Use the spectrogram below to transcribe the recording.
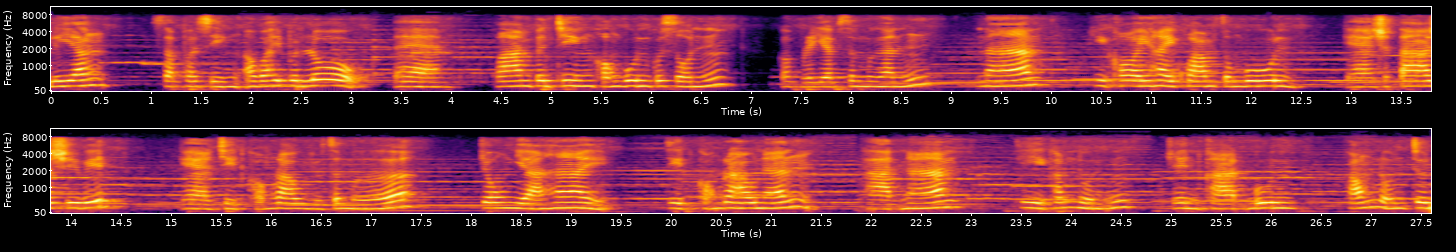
เลี้ยงสรรพสิ่งเอาไว้บนโลก แต่ความเป็นจริงของบุญกุศล ก็เปรียบเสมือน น้ำที่คอยให้ความสมบูรณ์ แก่ชะตาชีวิต แก่จิตของเราอยู่เสมอ จงอย่าให้ จิตของเรานั้น ขาดน้ำที่คำหนุน เช่นขาดบุญคำหนุนจน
